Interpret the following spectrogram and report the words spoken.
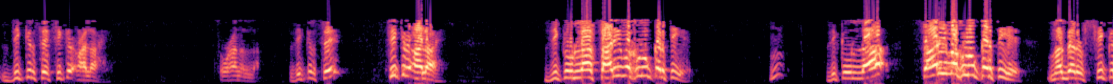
ذکر سے فکر اعلی ہے۔ سبحان اللہ۔ ذکر سے فکر اعلی ہے۔ ذکر اللہ ساری مخلوق کرتی ہے۔ ذکر اللہ ساری مخلوق کرتی ہے، مگر فکر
